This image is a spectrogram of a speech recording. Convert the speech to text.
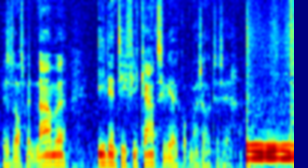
Dus het was met name identificatiewerk, om maar zo te zeggen.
